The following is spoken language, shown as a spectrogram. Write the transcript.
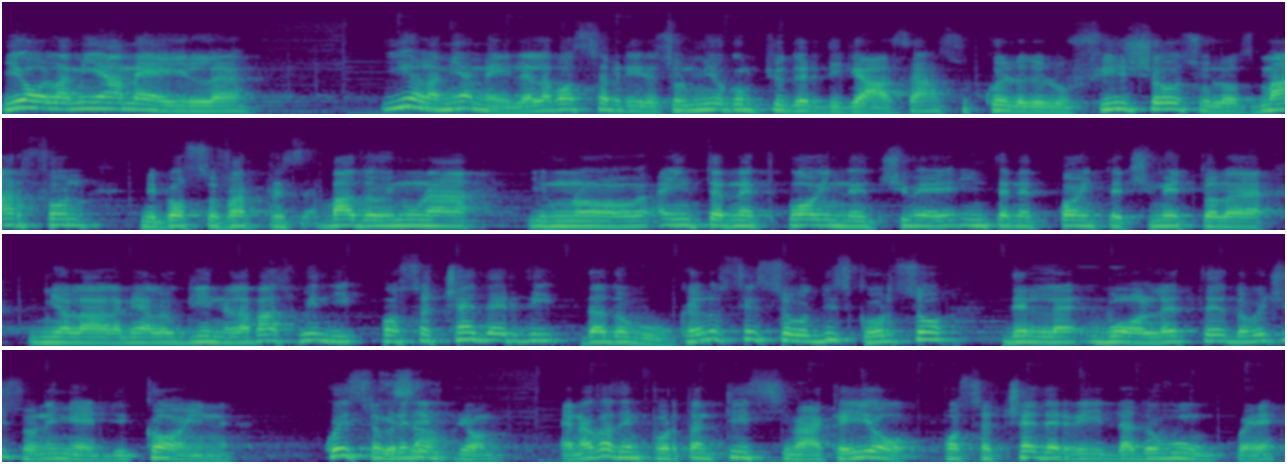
Io ho la mia mail io la mia mail la posso aprire sul mio computer di casa, su quello dell'ufficio, sullo smartphone, mi posso far pres- vado in una in uno internet point, ci, internet point e ci metto la, mio, la, la mia login e la password, quindi posso accedervi da dovunque. Lo stesso col discorso del wallet dove ci sono i miei bitcoin. Questo, per esatto. esempio, è una cosa importantissima che io posso accedervi da dovunque,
